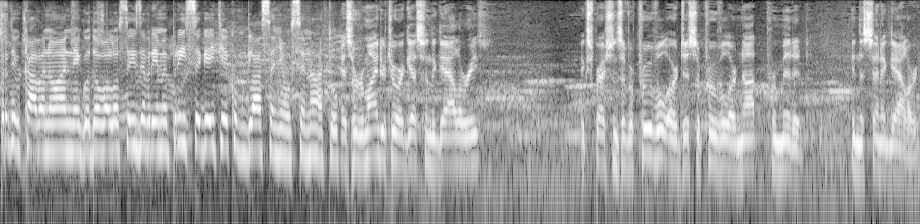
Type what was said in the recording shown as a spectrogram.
Protiv Kavanoa negodovalo se i za vrijeme prisege i tijekom glasanja u Senatu. As a reminder to our guests in the galleries, expressions of approval or disapproval are not permitted in the Senate gallery.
